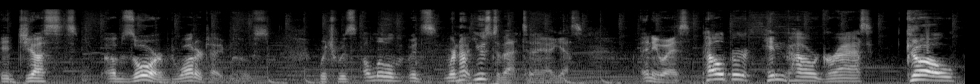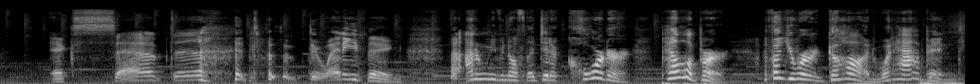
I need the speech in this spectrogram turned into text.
It just absorbed Water type moves which was a little. It's we're not used to that today, I guess. Anyways, Pelipper, Hidden Power, Grass, go. Except uh, it doesn't do anything. I don't even know if that did a quarter. Pelipper, I thought you were a god. What happened?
